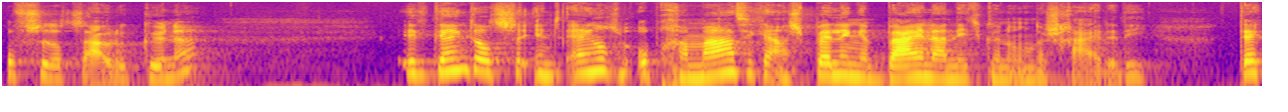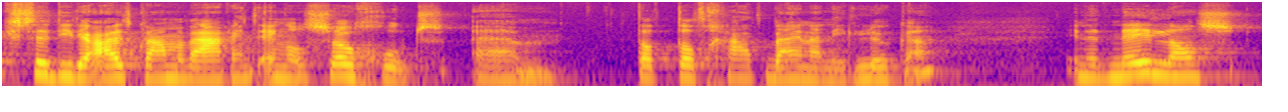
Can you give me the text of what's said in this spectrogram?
of ze dat zouden kunnen. Ik denk dat ze in het Engels op grammatica en spelling bijna niet kunnen onderscheiden. Die teksten die eruit kwamen waren in het Engels zo goed. Um, dat, dat gaat bijna niet lukken. In het Nederlands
